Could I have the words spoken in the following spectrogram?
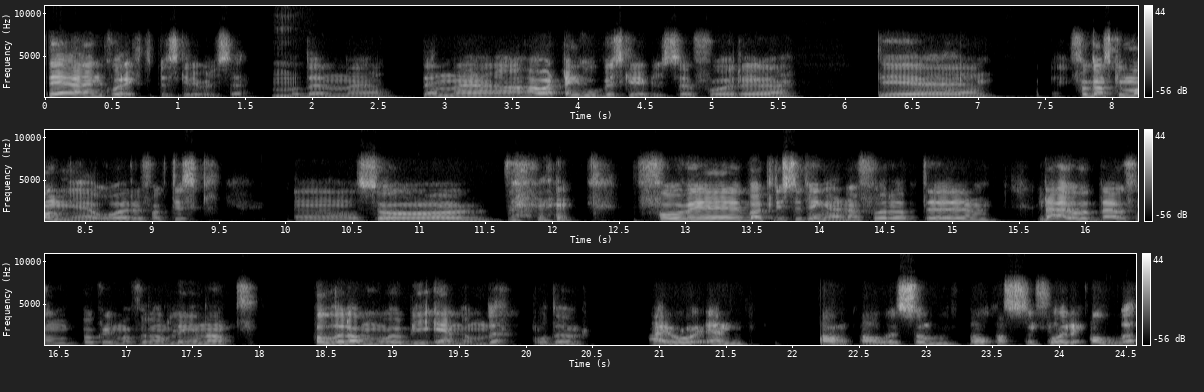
Det er en korrekt beskrivelse. Mm. Og den, eh, den eh, har vært en god beskrivelse for eh, de For ganske mange år, faktisk. Eh, Så får vi bare krysse fingrene for at eh, det er, jo, det er jo sånn på klimaforhandlingene at alle land må jo bli enige om det. Og det er jo en avtale som må passe for alle.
